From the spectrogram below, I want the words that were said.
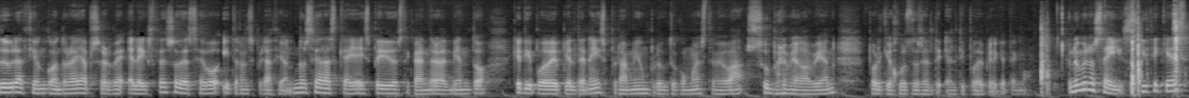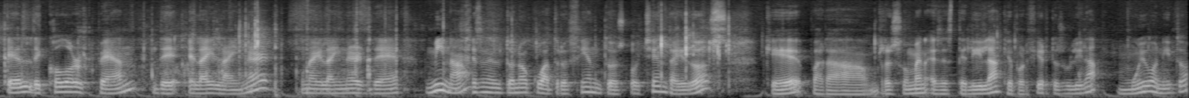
de duración, controla y absorbe el exceso de sebo y transpiración. No sé a las que hayáis pedido este calendario de adviento qué tipo de piel tenéis, pero a mí un producto como este me va súper mega bien porque justo es el, tipo de piel que tengo. Número 6. Dice que es el de Color Pen de el eyeliner un eyeliner de Mina. Es en el tono 482, que para resumen es este lila, que por cierto es un lila muy bonito.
